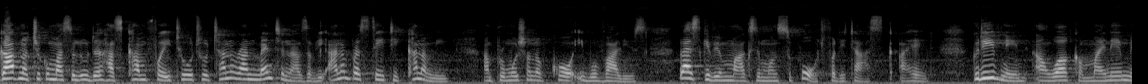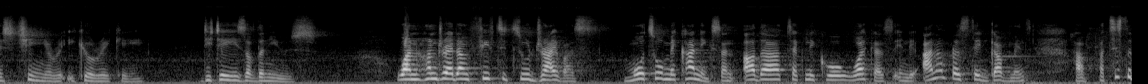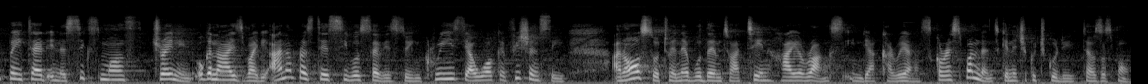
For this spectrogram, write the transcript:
Governor Chukwuma Soludo has come for a total turnaround maintenance of the Anambra State economy and promotion of core Igbo values. Let's give him maximum support for the task ahead. Good evening and welcome. My name is Chinyere Ikoreke. Details of the news. 152 drivers, motor mechanics and other technical workers in the Anambra State government have participated in a six-month training organized by the Anambra State Civil Service to increase their work efficiency and also to enable them to attain higher ranks in their careers. Correspondent Kenichi Kuchukudi tells us more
